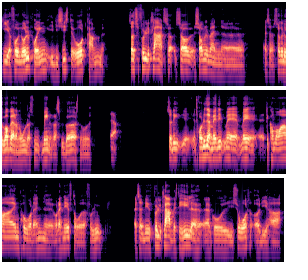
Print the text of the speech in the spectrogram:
de har fået 0 point i de sidste otte kampe, så er det selvfølgelig klart, så, så, så vil man, øh, altså, så kan det jo godt være, at der er nogen, der mener, der skal gøres noget. Ja. Så det, jeg tror, det der med, det, med, med det kommer meget, meget ind på, hvordan, øh, hvordan efteråret er forløbet. Altså, det er selvfølgelig klart, hvis det hele er, er gået i sort, og de har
